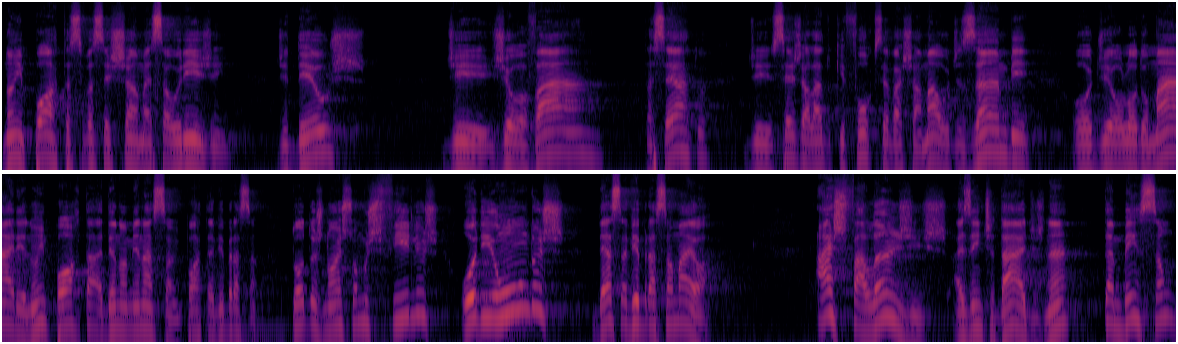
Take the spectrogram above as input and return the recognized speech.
não importa se você chama essa origem de Deus, de Jeová, tá certo? De seja lá do que for que você vai chamar, ou de Zambi, ou de Olodumare, não importa a denominação, importa a vibração. Todos nós somos filhos oriundos dessa vibração maior. As falanges, as entidades, né, também são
